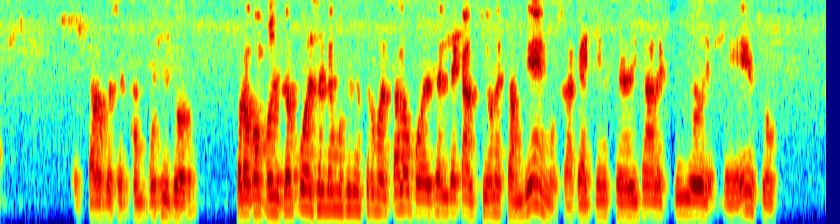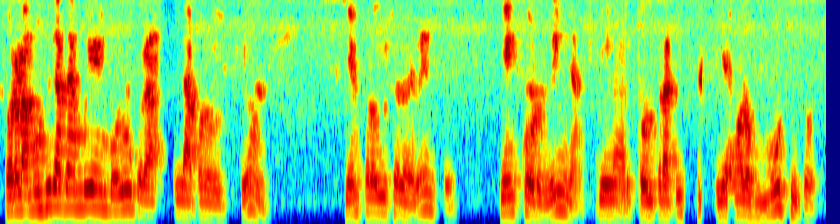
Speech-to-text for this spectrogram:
está lo que es el compositor, pero compositor puede ser de música instrumental o puede ser de canciones también, o sea que hay quienes se dedican al estudio de, eso. Pero la música también involucra la producción. ¿Quién produce el evento? ¿Quién coordina? ¿Quién contratista que llama a los músicos?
